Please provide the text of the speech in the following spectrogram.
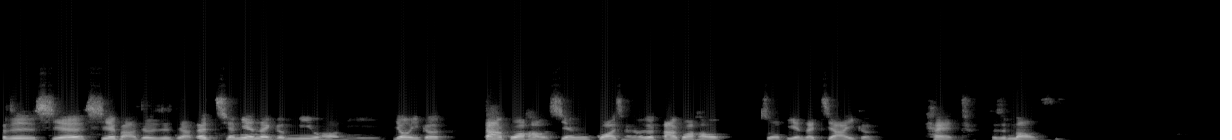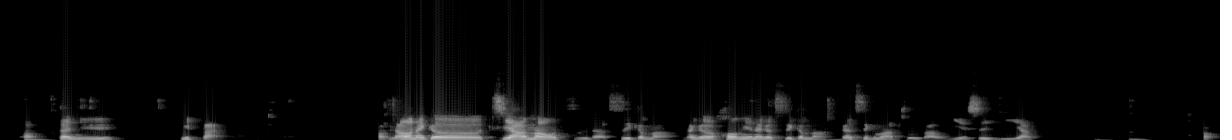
就是写写法就是这样，那前面那个 mu 哈，你用一个大括号先刮起来，然后大括号左边再加一个 hat，就是帽子，好，等于一百。好，然后那个加帽子的 sigma，那个后面那个 sigma 跟 sigma 平方也是一样，好，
